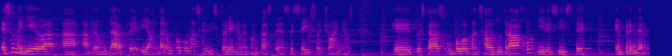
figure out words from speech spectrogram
eso me lleva a, a, preguntarte y a ahondar un poco más en la historia que me contaste hace 6, 8 años, que tú estabas un poco cansado de tu trabajo y decidiste emprender.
